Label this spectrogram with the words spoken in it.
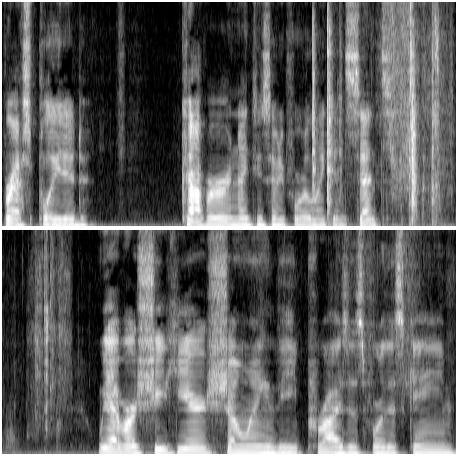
brass plated copper 1974 Lincoln cent. We have our sheet here showing the prizes for this game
